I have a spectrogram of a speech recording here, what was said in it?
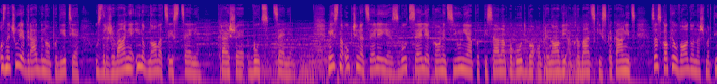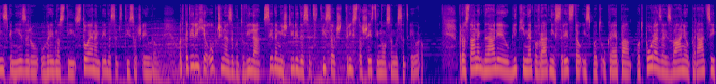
označuje gradbeno podjetje, vzdrževanje in obnova cest celje krajše Vodc celje. Mestna občina celje je z Vodc celje konec junija podpisala pogodbo o prenovi akrobatskih skakalnic za skoke v vodo na Šmartinskem jezeru v vrednosti 151 tisoč evrov, od katerih je občina zagotovila 47 tisoč 386 evrov. Preostanek denarja je v obliki nepovratnih sredstev izpod ukrepa podpora za izvajanje operacij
